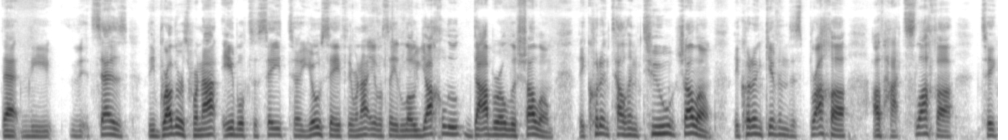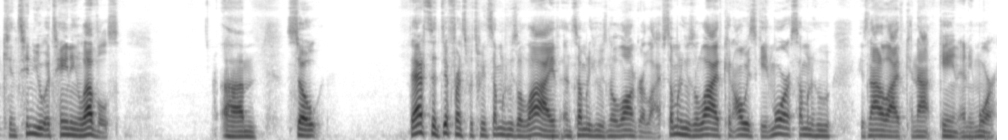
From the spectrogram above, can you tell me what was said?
that the it says the brothers were not able to say to Yosef, they were not able to say lo yachlu dabro l'shalom. They couldn't tell him to shalom. They couldn't give him this bracha of hatzlacha to continue attaining levels. Um, so that's the difference between someone who's alive and somebody who's no longer alive. Someone who's alive can always gain more. Someone who is not alive cannot gain any more.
